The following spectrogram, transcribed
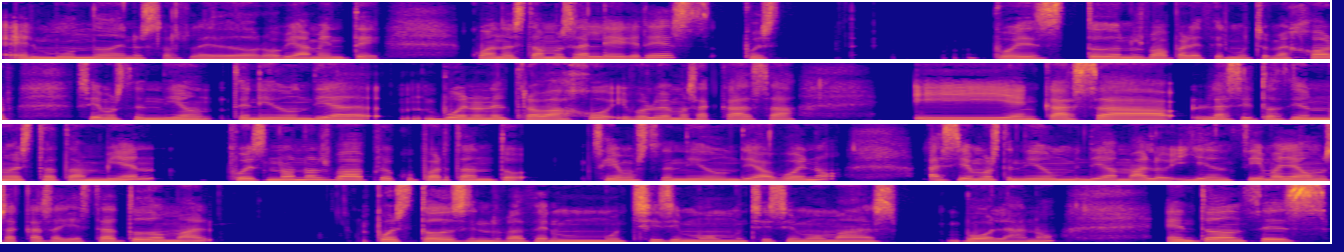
el mundo de nuestro alrededor. Obviamente, cuando estamos alegres, pues, pues todo nos va a parecer mucho mejor. Si hemos tenido, tenido un día bueno en el trabajo y volvemos a casa y en casa la situación no está tan bien, pues no nos va a preocupar tanto si hemos tenido un día bueno, así hemos tenido un día malo y encima llegamos a casa y está todo mal, pues todo se nos va a hacer muchísimo, muchísimo más bola, ¿no? Entonces,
